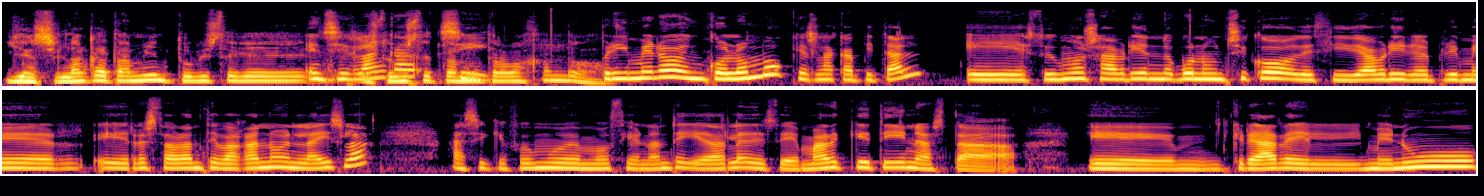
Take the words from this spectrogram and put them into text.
¿Y en Sri Lanka también tuviste que En Sri Lanka, estuviste también sí. trabajando? Primero en Colombo, que es la capital, eh, estuvimos abriendo, bueno, un chico decidió abrir el primer eh, restaurante vegano en la isla, así que fue muy emocionante ayudarle desde marketing hasta eh, crear el menú,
